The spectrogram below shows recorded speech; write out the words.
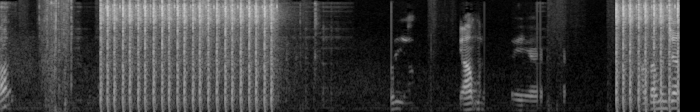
Lan. Abi ya. Yapma. Ya. Adamın canı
